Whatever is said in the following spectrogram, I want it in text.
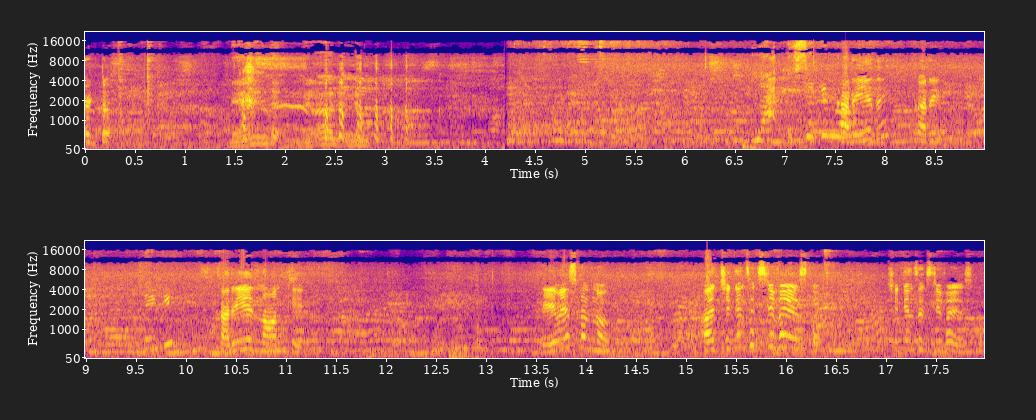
పెట్టు. నేనేంటి? కర్రీ ఏది? కర్రీ. కర్రీ ఏది? నాన్కి ఏం వేసుకుంటున్నావు? చికెన్ సిక్స్టీ ఫైవ్ వేసుకో. చికెన్ సిక్స్టీ ఫైవ్ వేసుకో.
